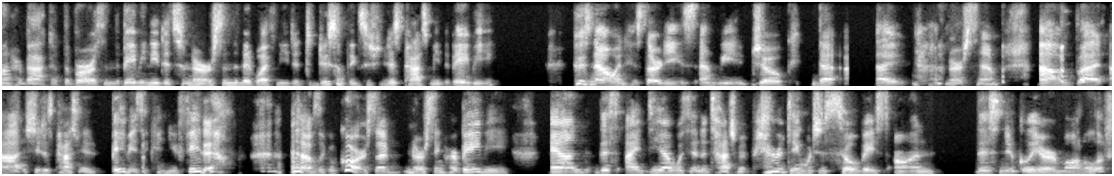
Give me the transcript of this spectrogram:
on her back at the birth, and the baby needed to nurse, and the midwife needed to do something, so she just passed me the baby, who's now in his 30s, and we joke that I have nursed him, um, but uh, she just passed me the baby and said, "Can you feed him?" And I was like, of course, I'm nursing her baby. And this idea within attachment parenting, which is so based on this nuclear model of,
